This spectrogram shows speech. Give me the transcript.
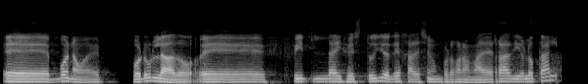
Eh, bueno, eh, por un lado, eh, Fit Life Studio deja de ser un programa de radio local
